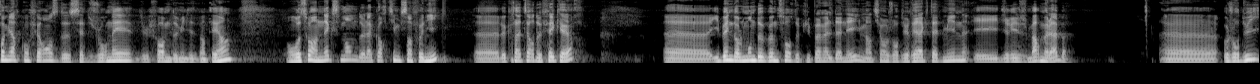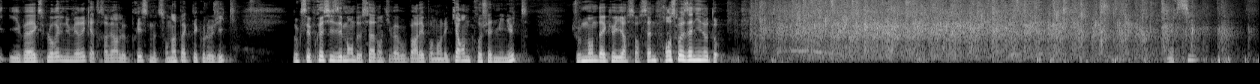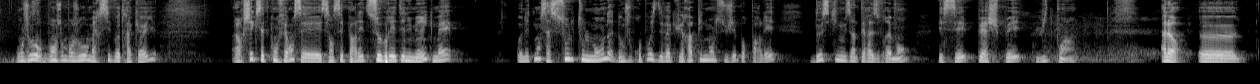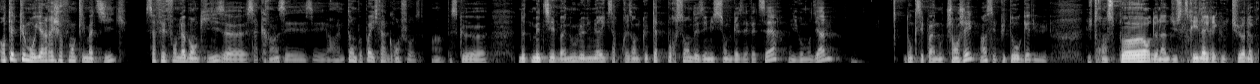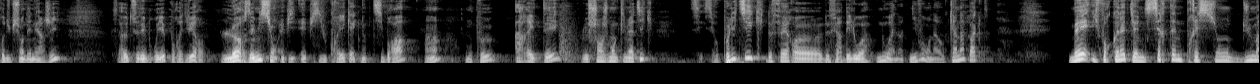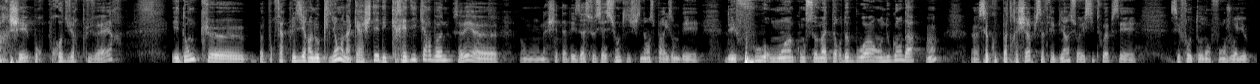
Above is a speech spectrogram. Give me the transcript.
première conférence de cette journée du Forum 2021, on reçoit un ex-membre de l'accord Team Symphony, euh, le créateur de Faker. Euh, il baigne dans le monde d'open source depuis pas mal d'années. Il maintient aujourd'hui React Admin et il dirige Marmelab. Euh, aujourd'hui, il va explorer le numérique à travers le prisme de son impact écologique. Donc c'est précisément de ça dont il va vous parler pendant les 40 prochaines minutes. Je vous demande d'accueillir sur scène François Zaninotto. Merci. Bonjour, bonjour, bonjour, merci de votre accueil. Alors je sais que cette conférence est censée parler de sobriété numérique, mais honnêtement ça saoule tout le monde, donc je vous propose d'évacuer rapidement le sujet pour parler de ce qui nous intéresse vraiment, et c'est PHP 8.1. Alors, euh, en quelques mots, il y a le réchauffement climatique, ça fait fondre la banquise, euh, ça craint, c'est, en même temps, on ne peut pas y faire grand-chose. Hein, parce que euh, notre métier, bah, nous, le numérique, ça représente que 4% des émissions de gaz à effet de serre au niveau mondial. Donc, ce n'est pas à nous de changer, hein, c'est plutôt au gars du, transport, de l'industrie, de l'agriculture, de la production d'énergie. C'est à eux de se débrouiller pour réduire leurs émissions. Et puis, et puis vous croyez qu'avec nos petits bras, hein, on peut arrêter le changement climatique? C'est aux politiques de faire, euh, de faire des lois. Nous, à notre niveau, on n'a aucun impact. Mais il faut reconnaître qu'il y a une certaine pression du marché pour produire plus vert. Et donc, euh, bah, pour faire plaisir à nos clients, on n'a qu'à acheter des crédits carbone. Vous savez, euh, on achète à des associations qui financent par exemple des, fours moins consommateurs de bois en Ouganda. Hein euh, ça coûte pas très cher, puis ça fait bien sur les sites web ces, ces photos d'enfants joyeux.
